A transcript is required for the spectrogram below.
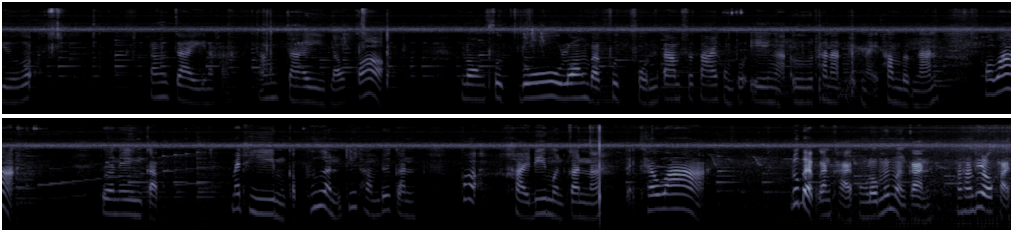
เยอะๆ ตั้งใจนะคะ ตั้งใจแล้วก็ลองฝึกดูลองแบบฝึกฝนตามสไตล์ของตัวเองอะ่ะเออถนัดแบบไหนทำแบบนั้น เพราะว่า ตัวเองกับแม่ทีมกับเพื่อนที่ทำด้วยกัน ก็ขายดีเหมือนกันนะ แต่แค่ว่ารูปแบบการขายของเราไม่เหมือนกัน ทั้งที่เราขาย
